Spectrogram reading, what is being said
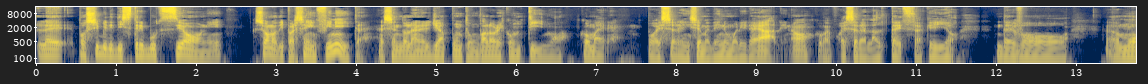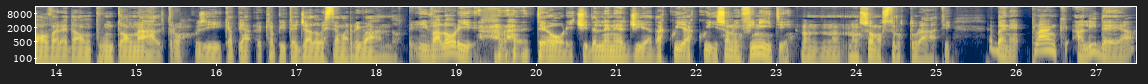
Le possibili distribuzioni sono di per sé infinite, essendo l'energia appunto un valore continuo, come può essere l'insieme dei numeri reali, no? Come può essere l'altezza che io devo eh, muovere da un punto a un altro, così capi- capite già dove stiamo arrivando. I valori teorici dell'energia da qui a qui sono infiniti, non, non, non sono strutturati. Ebbene, Planck ha l'idea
